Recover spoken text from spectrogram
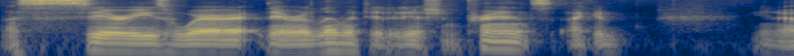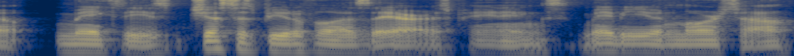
a series where they were limited edition prints? I could, you know, make these just as beautiful as they are as paintings, maybe even more so.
